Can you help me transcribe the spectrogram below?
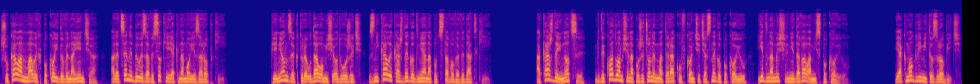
Szukałam małych pokoi do wynajęcia, ale ceny były za wysokie jak na moje zarobki. Pieniądze, które udało mi się odłożyć, znikały każdego dnia na podstawowe wydatki. A każdej nocy, gdy kładłam się na pożyczonym materaku w kącie ciasnego pokoju, jedna myśl nie dawała mi spokoju. Jak mogli mi to zrobić?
